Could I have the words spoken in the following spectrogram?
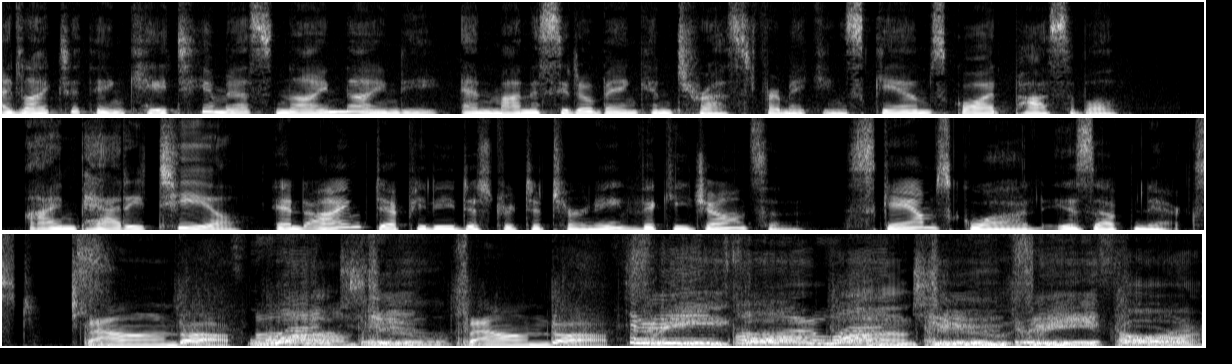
I'd like to thank KTMS 990 and Montecito Bank and Trust for making Scam Squad possible. I'm Patty Teal. And I'm Deputy District Attorney Vicki Johnson. Scam Squad is up next. Sound off. One, two. Sound off. Three, four. One, two, three, four.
